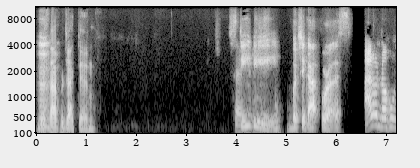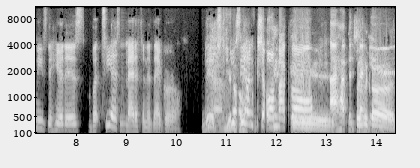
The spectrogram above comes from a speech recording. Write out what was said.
But Mm. stop projecting. Stevie, what you got for us? I don't know who needs to hear this, but T.S. Madison is that girl. Bitch, Yeah. did you Yo. see her show on Fox Soul? Period. I have to check it called?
